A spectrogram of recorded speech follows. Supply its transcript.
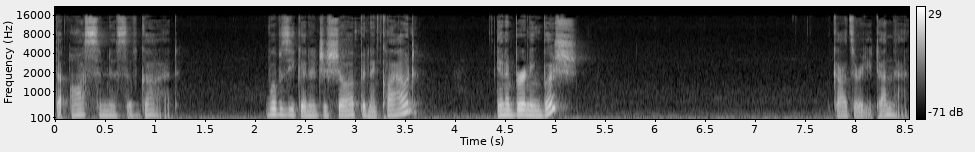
the awesomeness of God. What was he going to just show up in a cloud? In a burning bush? God's already done that.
